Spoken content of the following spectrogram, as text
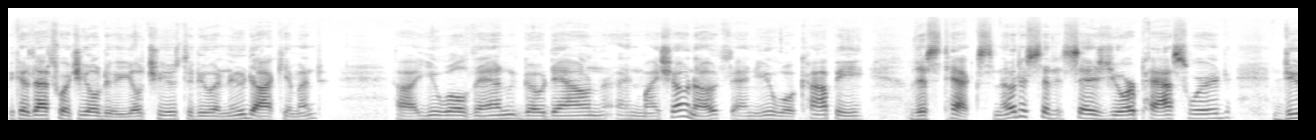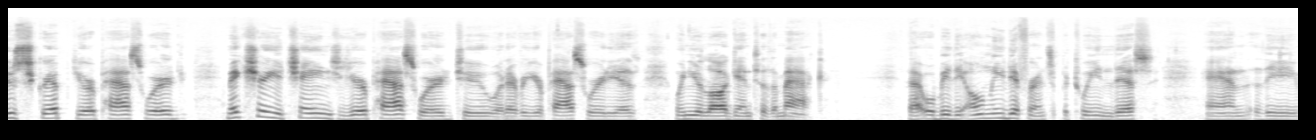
because that's what you'll do. You'll choose to do a new document. Uh, you will then go down in my show notes and you will copy this text. Notice that it says your password, do script your password, make sure you change your password to whatever your password is when you log into the Mac. That will be the only difference between this and the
